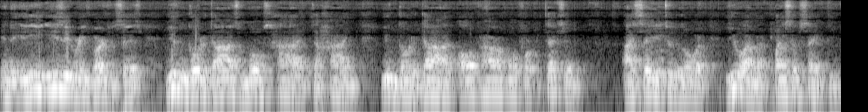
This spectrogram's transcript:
In the e easy to read version says, you can go to God's most high to hide. You can go to God, all powerful for protection. I say to the Lord, you are my place of safety,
